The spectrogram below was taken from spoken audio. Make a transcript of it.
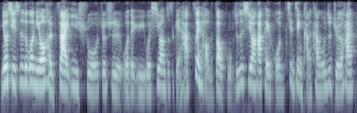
尤其是如果你有很在意说，就是我的鱼，我希望就是给它最好的照顾，就是希望它可以活得健健康康，我就觉得它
